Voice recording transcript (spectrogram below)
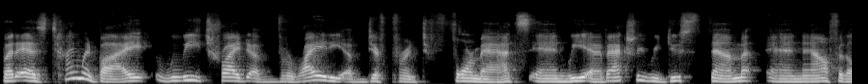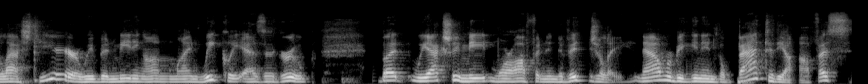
But as time went by, we tried a variety of different formats and we have actually reduced them. And now, for the last year, we've been meeting online weekly as a group but we actually meet more often individually. Now we're beginning to go back to the office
